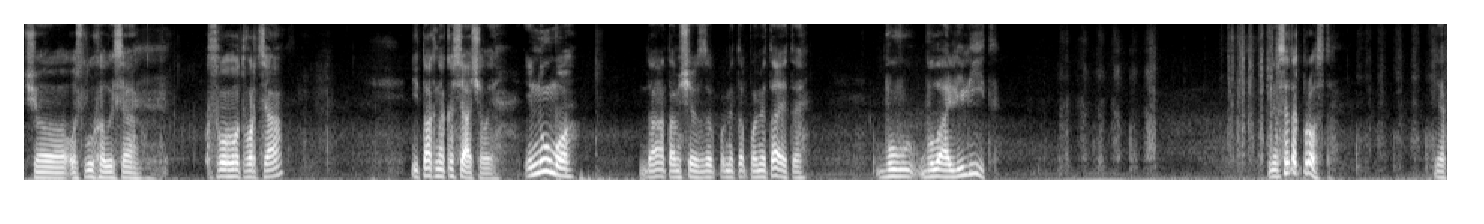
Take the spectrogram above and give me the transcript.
що ослухалися свого творця і так накосячили? І нумо, да, там ще пам'ятаєте, була Ліліт. Не все так просто, як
